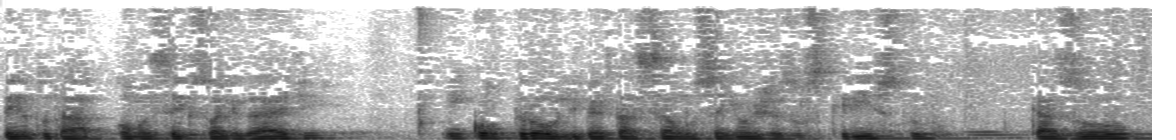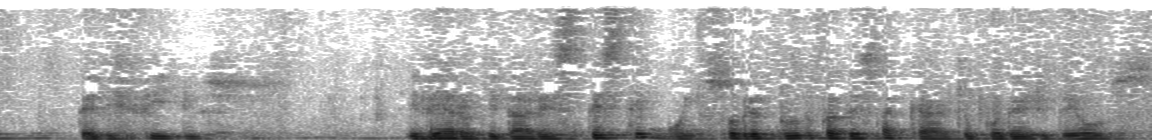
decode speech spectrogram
dentro da homossexualidade, encontrou libertação no Senhor Jesus Cristo, casou, teve filhos e vieram aqui dar esse testemunho, sobretudo para destacar que o poder de Deus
